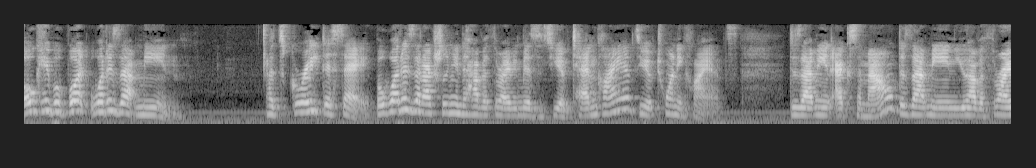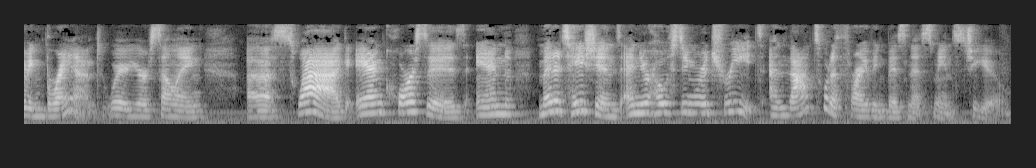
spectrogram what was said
Okay, but what, what does that mean? It's great to say, but what does it actually mean to have a thriving business? You have 10 clients, you have 20 clients. Does that mean X amount? Does that mean you have a thriving brand where you're selling uh, swag and courses and meditations and you're hosting retreats. And that's what a thriving business means to you.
